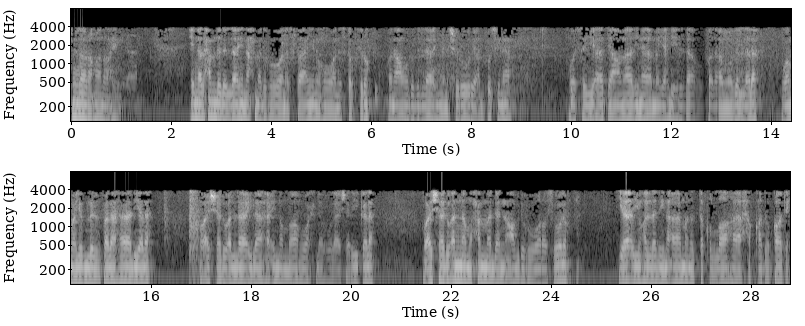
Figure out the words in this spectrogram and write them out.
بسم الله الرحمن الرحيم. إن الحمد لله نحمده ونستعينه ونستغفره ونعوذ بالله من شرور أنفسنا وسيئات أعمالنا من يهده الله فلا مضل له ومن يضلل فلا هادي له وأشهد أن لا إله إلا الله وحده لا شريك له وأشهد أن محمدا عبده ورسوله. يا أيها الذين آمنوا اتقوا الله حق تقاته.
